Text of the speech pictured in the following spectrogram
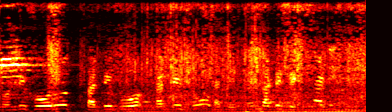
twenty four thirty four thirty two thirty six. Thirty six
